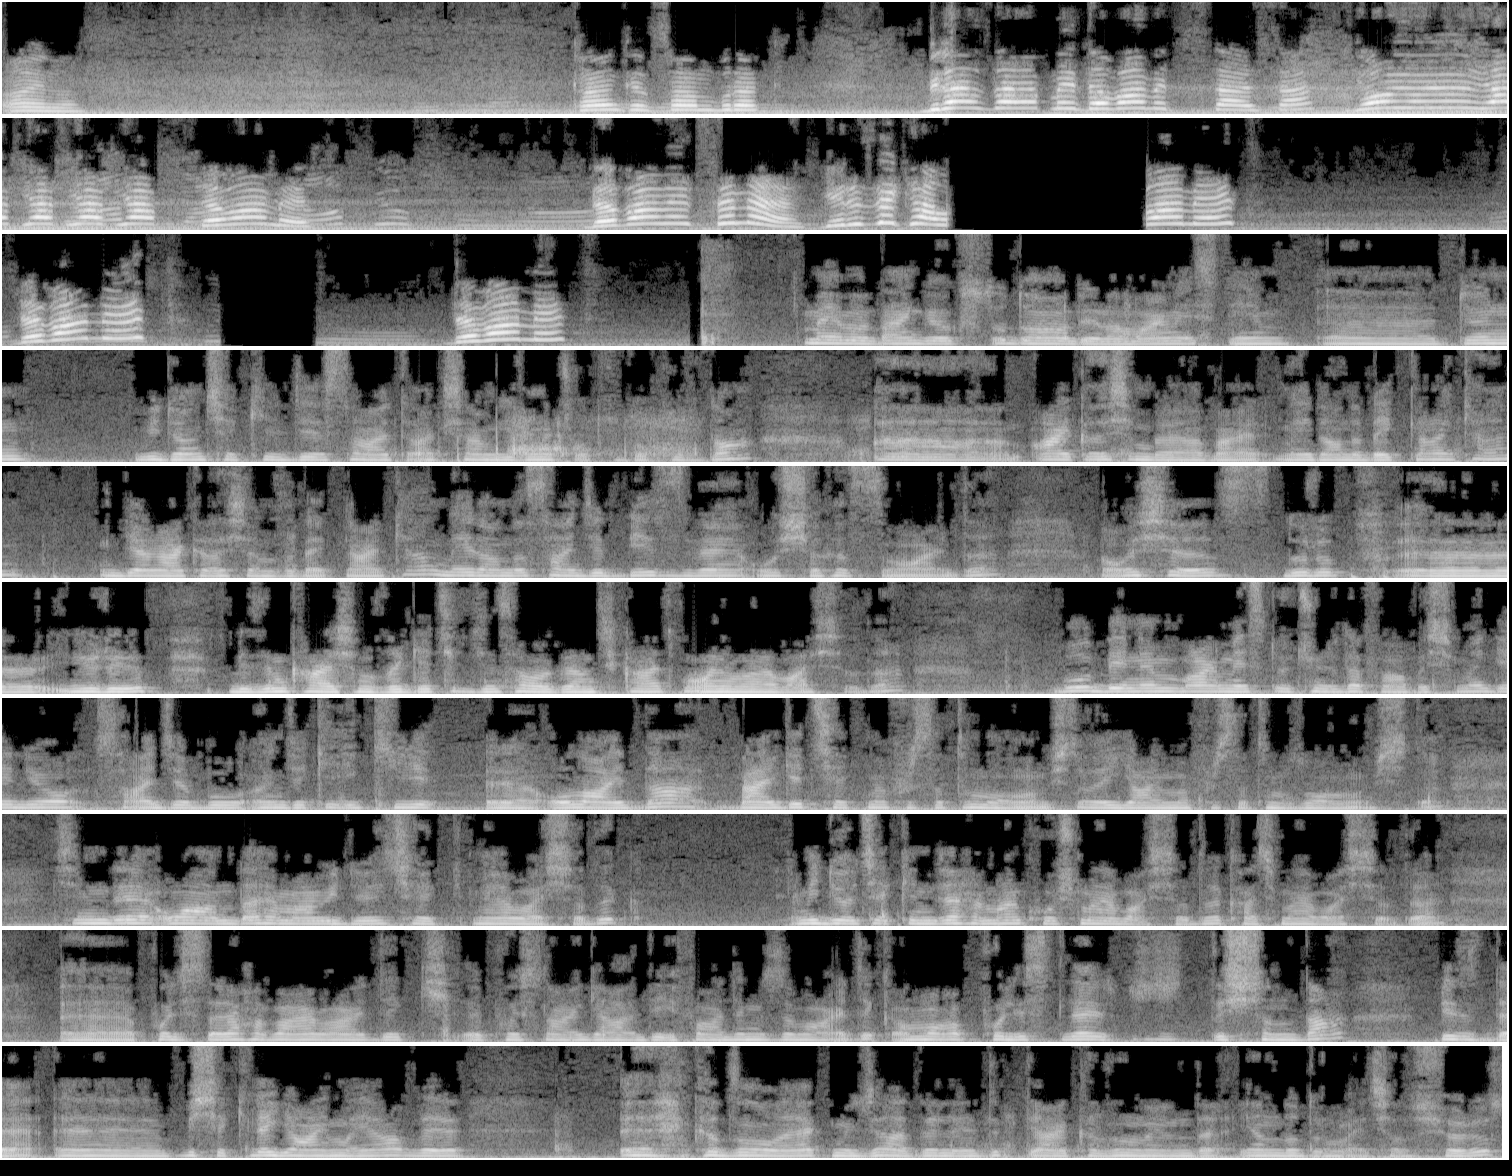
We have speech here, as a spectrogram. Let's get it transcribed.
Aynen. Kanka sen bırak. Biraz daha yapmaya devam et istersen. Yo yo yo yap yap yap yap. Devam et. Ne yapıyorsun ya? Devam etsene. Gerizekalı. Devam et. Devam et. Devam et. Merhaba ben Göksu, doğum büyüme var mesleğim. Ee, dün videonun çekildiği saat akşam 23.39'da ee, arkadaşım beraber meydanda beklerken, diğer arkadaşlarımızı beklerken meydanda sadece biz ve o şahıs vardı. O şahıs durup ee, yürüyüp bizim karşımıza geçip cinsel organı çıkartıp oynamaya başladı. Bu benim var mesle üçüncü defa başıma geliyor. Sadece bu önceki iki e, olayda belge çekme fırsatım olmamıştı ve yayma fırsatımız olmamıştı. Şimdi o anda hemen videoyu çekmeye başladık. Video çekince hemen koşmaya başladı, kaçmaya başladı. E, polislere haber verdik, e, polisler geldi, ifademizi verdik ama polisler dışında biz de e, bir şekilde yaymaya ve eh, kadın olarak mücadele edip diğer kadınların da yanında durmaya çalışıyoruz.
